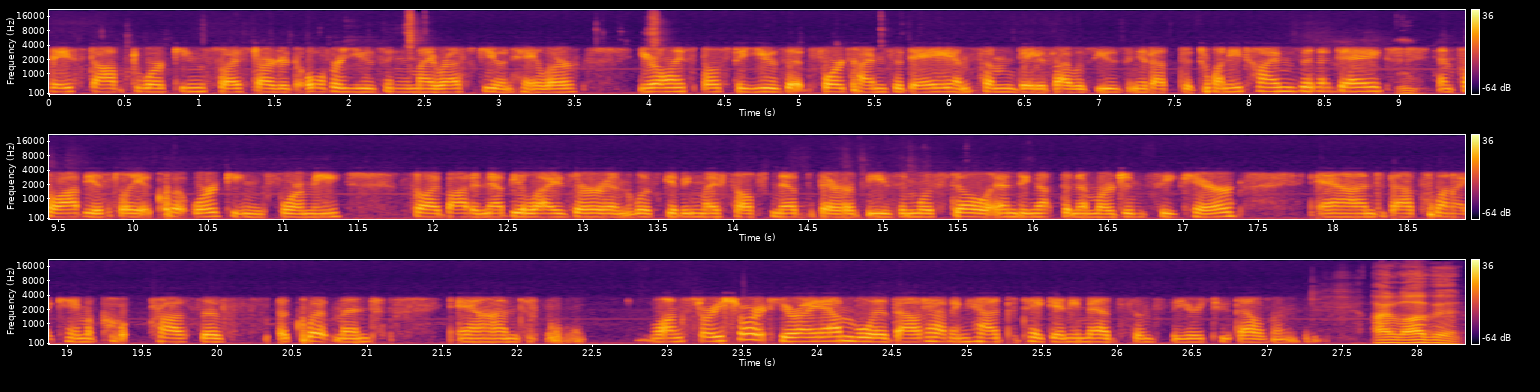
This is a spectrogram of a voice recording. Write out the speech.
They stopped working, so I started overusing my rescue inhaler. You're only supposed to use it four times a day, and some days I was using it up to 20 times in a day. Mm. And so obviously it quit working for me. So I bought a nebulizer and was giving myself neb therapies and was still ending up in emergency care. And that's when I came across this equipment and long story short, here I am without having had to take any meds since the year 2000. I love it.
